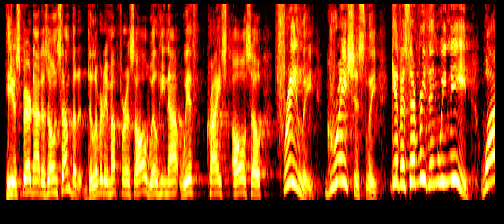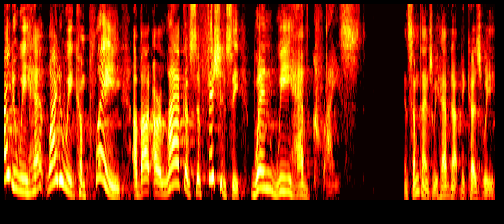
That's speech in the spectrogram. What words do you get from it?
He who spared not his own son, but delivered him up for us all, will he not with Christ also freely, graciously give us everything we need? Why do we, ha- why do we complain about our lack of sufficiency when we have Christ? And sometimes we have not because we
